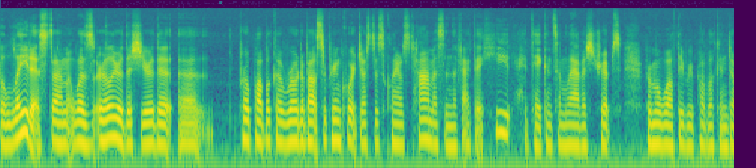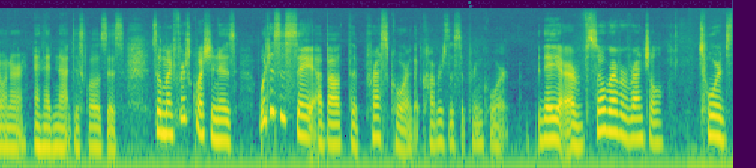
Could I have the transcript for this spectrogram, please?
the latest. Um, it was earlier this year that uh, ProPublica wrote about Supreme Court Justice Clarence Thomas and the fact that he had taken some lavish trips from a wealthy Republican donor and had not disclosed this. So, my first question is what does this say about the press corps that covers the Supreme Court? They are so reverential towards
